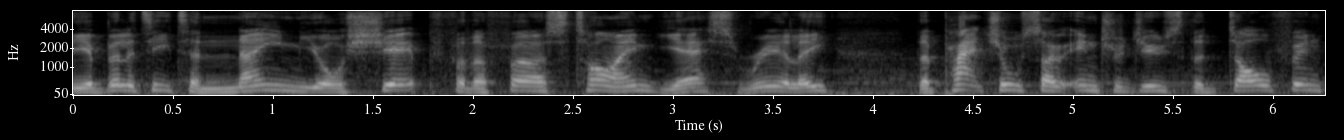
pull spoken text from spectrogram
the ability to name your ship for the first time. ...yes really. The patch also introduced the Dolphin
